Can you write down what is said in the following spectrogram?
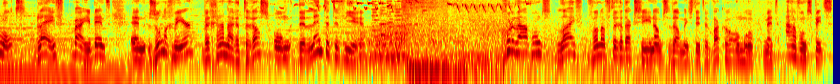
Slot, blijf waar je bent. En zonnig weer, we gaan naar het terras om de lente te vieren. Goedenavond, live vanaf de redactie in Amsterdam is dit de wakkere omroep met avondspits.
